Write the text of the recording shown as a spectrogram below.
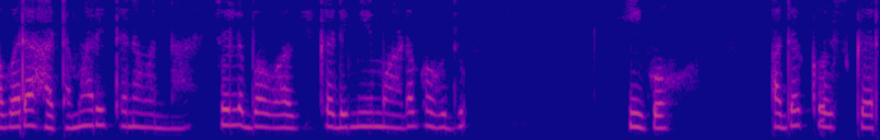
ಅವರ ಹಠಮಾರಿತನವನ್ನು ಸುಲಭವಾಗಿ ಕಡಿಮೆ ಮಾಡಬಹುದು. ಇಗೋ, ಅದಕ್ಕೋಸ್ಕರ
